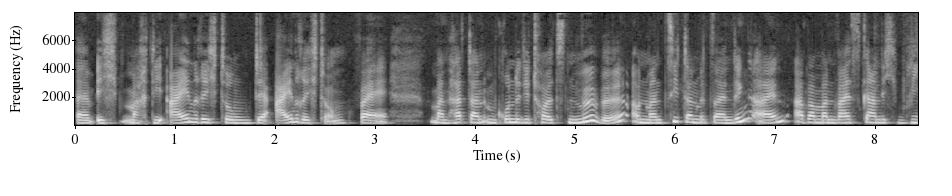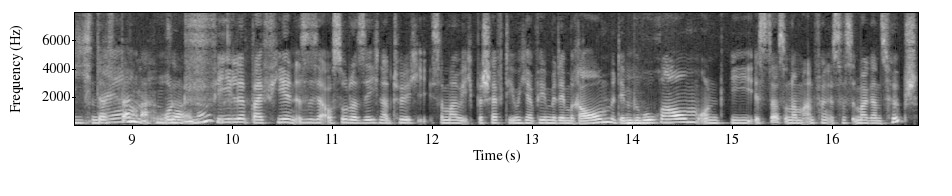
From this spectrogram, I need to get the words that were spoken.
äh, ich mache die Einrichtung der Einrichtung, weil man hat dann im Grunde die tollsten Möbel und man zieht dann mit seinen Dingen ein, aber man weiß gar nicht, wie ich das naja, dann machen und soll. Ne? viele, bei vielen ist es ja auch so, da sehe ich natürlich, ich sag mal, ich beschäftige mich ja viel mit dem Raum, mit dem mhm. Büroraum und wie ist das? Und am Anfang ist das immer ganz hübsch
